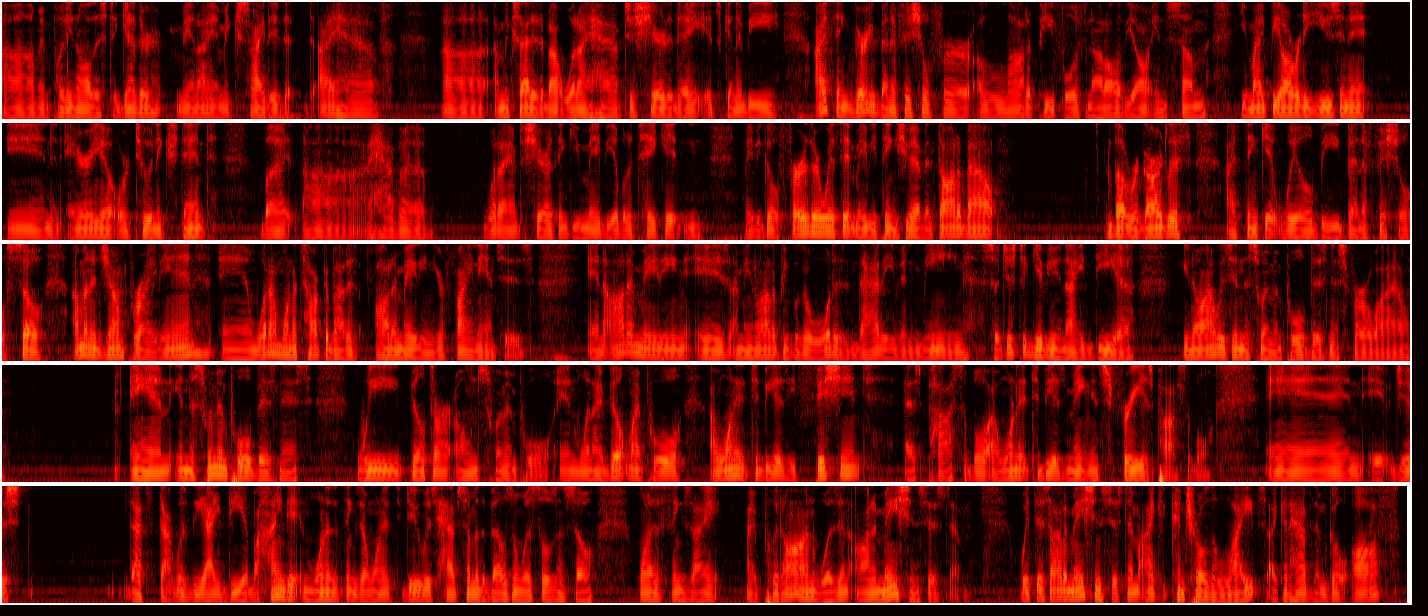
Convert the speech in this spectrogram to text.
um, and putting all this together. Man, I am excited. I have uh, I'm excited about what I have to share today. It's going to be, I think, very beneficial for a lot of people, if not all of y'all. In some, you might be already using it in an area or to an extent, but uh, I have a what I have to share. I think you may be able to take it and maybe go further with it, maybe things you haven't thought about. But regardless, I think it will be beneficial. So I'm going to jump right in. And what I want to talk about is automating your finances. And automating is, I mean, a lot of people go, well, what does that even mean? So, just to give you an idea, you know, I was in the swimming pool business for a while. And in the swimming pool business, we built our own swimming pool. And when I built my pool, I wanted it to be as efficient as possible. I wanted it to be as maintenance free as possible. And it just, that's that was the idea behind it and one of the things i wanted to do was have some of the bells and whistles and so one of the things i I put on was an automation system. With this automation system, I could control the lights. I could have them go off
